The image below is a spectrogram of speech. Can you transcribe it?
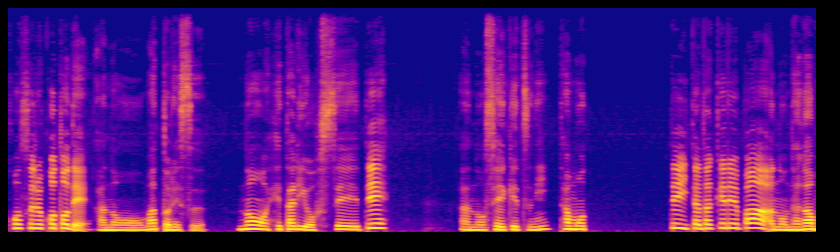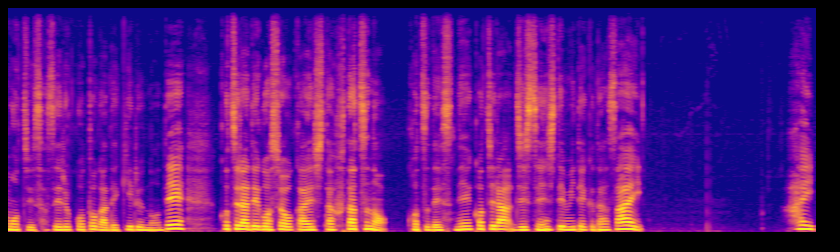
こうすることであのマットレスのへたりを防いであの清潔に保っていただければあの長持ちさせることができるのでこちらでご紹介した2つのコツですね。こちら実践してみてください。はい。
